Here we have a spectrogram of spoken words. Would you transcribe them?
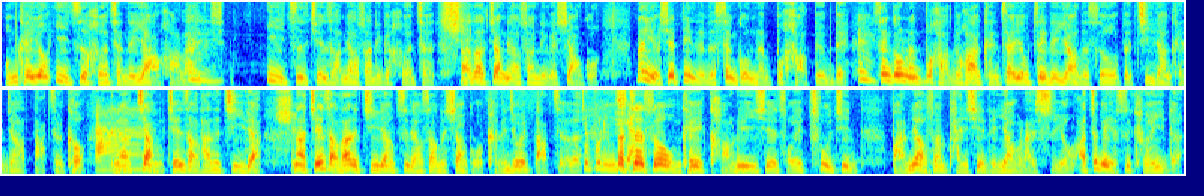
我们可以用抑制合成的药哈来。抑制减少尿酸的一个合成，达到降尿酸的一个效果。那有些病人的肾功能不好，对不对？嗯。肾功能不好的话，可能在用这类药的时候的剂量可能就要打折扣，可能要降减少它的剂量。那减少它的剂量，治疗上的效果可能就会打折了，就不理想。那这时候我们可以考虑一些所谓促进。把尿酸排泄的药物来使用啊，这个也是可以的。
